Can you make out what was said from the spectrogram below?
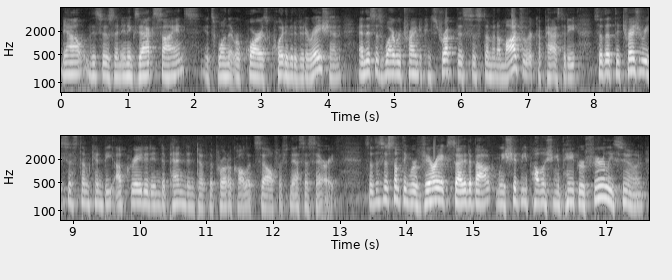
Now, this is an inexact science. It's one that requires quite a bit of iteration, and this is why we're trying to construct this system in a modular capacity so that the treasury system can be upgraded independent of the protocol itself if necessary. So this is something we're very excited about. We should be publishing a paper fairly soon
